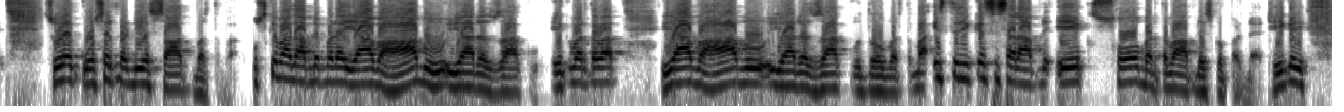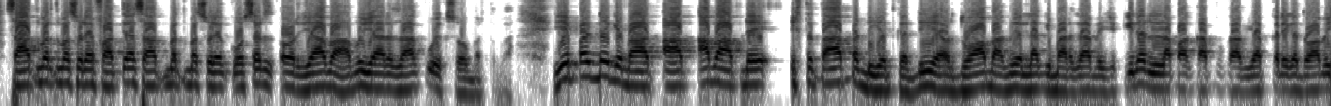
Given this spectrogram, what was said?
सूर्य कोसर पढ़नी है सात मरतबा। उसके बाद आपने पढ़ा या वहाबू, या रजाकू एक मरतबा, या वहाबू, या रजाकू दो मरतबा। इस तरीके से सर आपने एक सौ मरतबा आपने इसको पढ़ना है। ठीक है जी? सात मरतबा सुरह फातिहा, सात मरतबा सुरह कोसर और या वहाबू, या रजाकू एक सौ मरतबा। ये पढ़ने के बाद आप, अब आपने इख्ताब पर नियत करनी है और दुआ मांगनी अल्लाह की बारगाह में यकीन अल्लाह पाक आपको कामयाब करेगा। दुआ में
